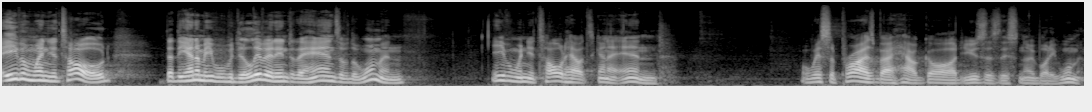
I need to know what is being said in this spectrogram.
Even when you're told that the enemy will be delivered into the hands of the woman, even when you're told how it's going to end. Well, we're surprised by how God uses this nobody woman.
